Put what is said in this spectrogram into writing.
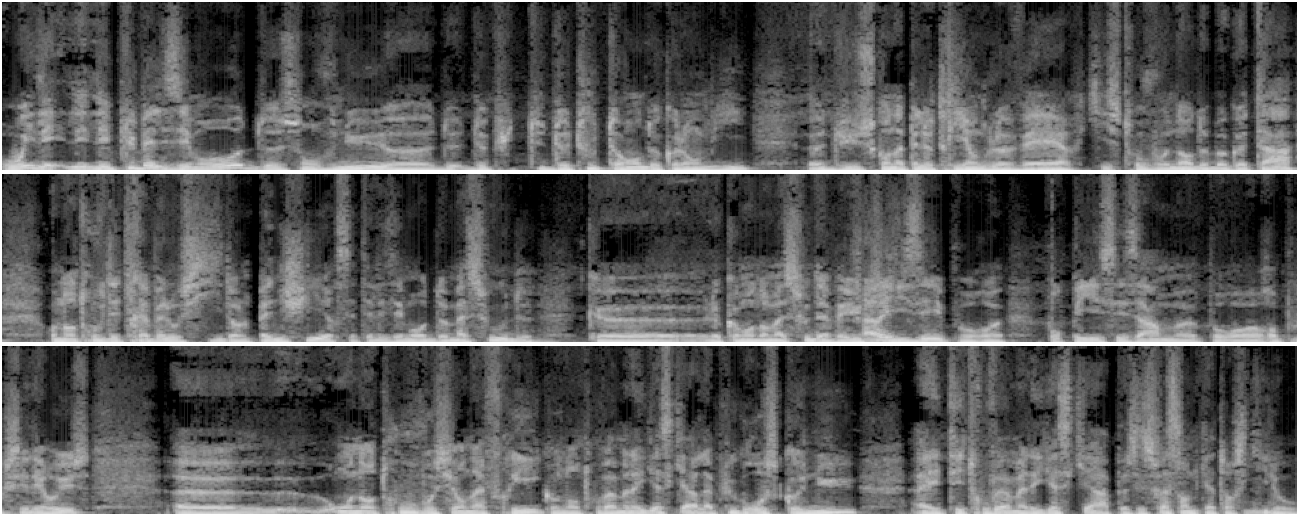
Oui, les, les, les plus belles émeraudes sont venues de, depuis de tout temps de Colombie, du ce qu'on appelle le triangle vert qui se trouve au nord de Bogota. On en trouve des très belles aussi dans le Penchir, c'était les émeraudes de Massoud que le commandant Massoud avait Ah oui utilisé pour pour payer ses armes pour repousser les Russes. Euh, on en trouve aussi en Afrique, on en trouve à Madagascar. La plus grosse connue a été trouvée à Madagascar, pesait 74 kilos.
